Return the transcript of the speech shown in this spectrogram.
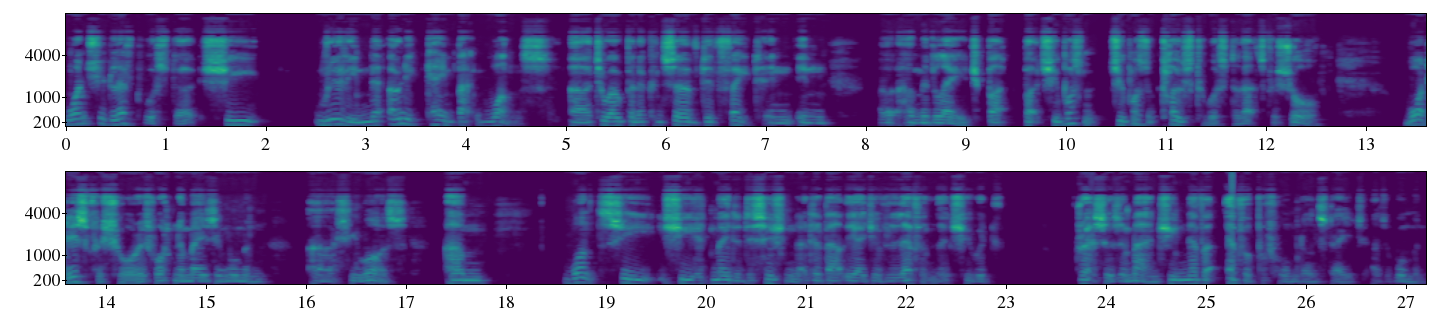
once she'd left Worcester, she really ne- only came back once uh, to open a conservative fête in in uh, her middle age, but but she wasn't she wasn't close to Worcester, that's for sure. What is for sure is what an amazing woman uh, she was. Um, once she she had made a decision at about the age of eleven that she would dress as a man. She never ever performed on stage as a woman,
